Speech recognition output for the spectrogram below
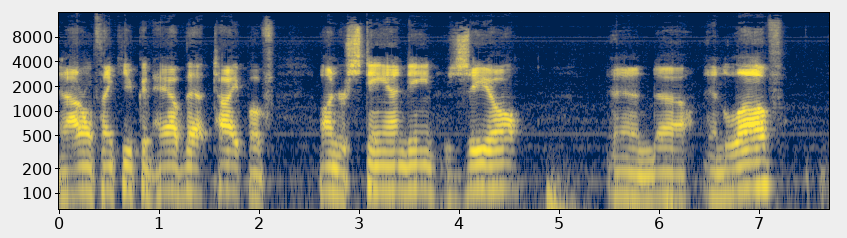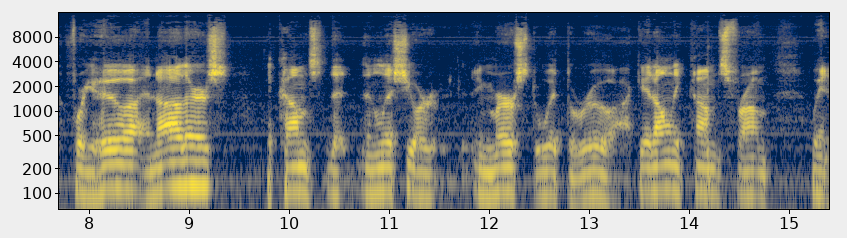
And I don't think you can have that type of understanding, zeal, and uh, and love for Yahuwah and others that comes that unless you're immersed with the Ruach. It only comes from when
